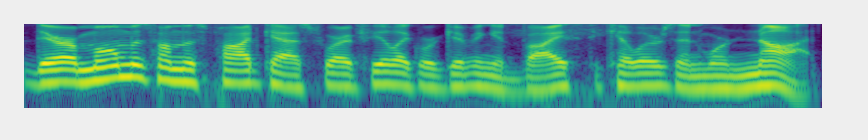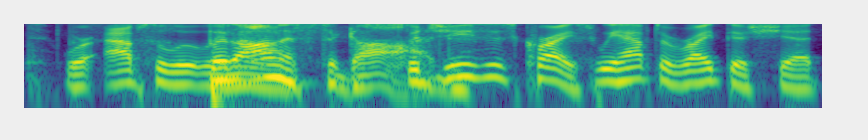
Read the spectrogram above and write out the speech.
There are moments on this podcast where I feel like we're giving advice to killers, and we're not. We're absolutely. but not. honest to God. But Jesus Christ, we have to write this shit.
